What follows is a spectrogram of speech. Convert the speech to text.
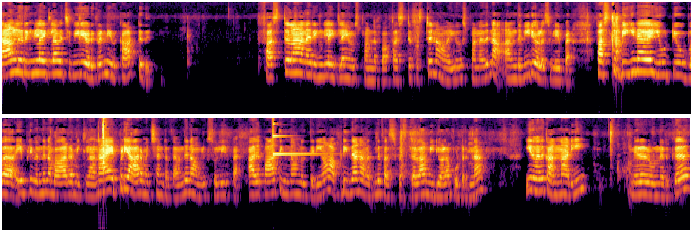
நாங்களும் ரிங் லைட்லாம் வச்சு வீடியோ எடுக்கிறேன்னு இது காட்டுது. ஃபஸ்ட்டெல்லாம் ஆனால் ரிங் லைட்லாம் யூஸ் பண்ணலப்பா. ஃபஸ்ட்டு ஃபஸ்ட்டு நான் யூஸ் பண்ணது நான் அந்த வீடியோவில் சொல்லியிருப்பேன். ஃபஸ்ட்டு பிகினர் யூடியூப் எப்படி வந்து நம்ம ஆரம்பிக்கலாம்? நான் எப்படி ஆரம்பித்தேன்றதை வந்து நான் உங்களுக்கு சொல்லியிருப்பேன். அது பார்த்தீங்கன்னா உங்களுக்கு தெரியும். அப்படி தான் நான் வந்து ஃபஸ்ட் ஃபஸ்ட்டெல்லாம் வீடியோலாம் போட்டிருந்தேன். இது வந்து கண்ணாடி. மிரர் ஒன்று இருக்குது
